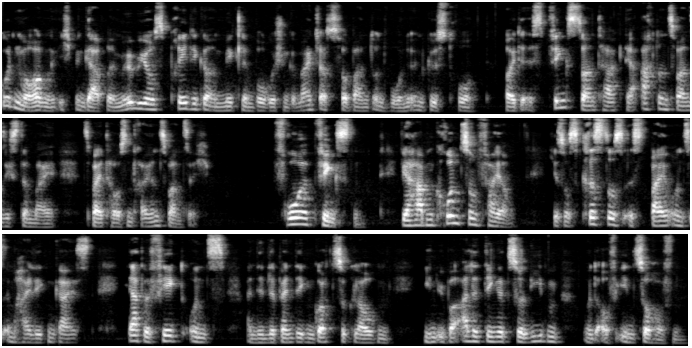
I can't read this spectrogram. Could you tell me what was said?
Guten Morgen, ich bin Gabriel Möbius, Prediger im Mecklenburgischen Gemeinschaftsverband und wohne in Güstrow. Heute ist Pfingstsonntag, der 28. Mai 2023. Frohe Pfingsten! Wir haben Grund zum Feiern. Jesus Christus ist bei uns im Heiligen Geist. Er befähigt uns, an den lebendigen Gott zu glauben, ihn über alle Dinge zu lieben und auf ihn zu hoffen.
